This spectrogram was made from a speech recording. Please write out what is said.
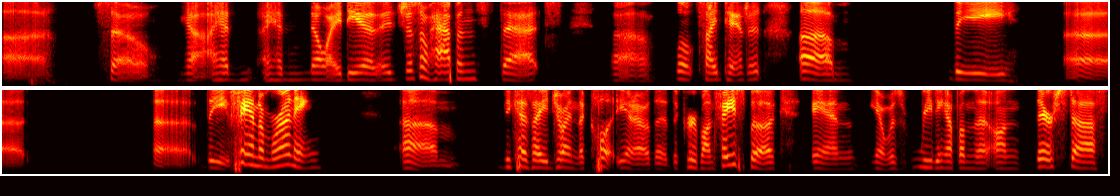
Uh, so yeah, I had I had no idea. It just so happens that uh, little side tangent. Um, the uh, uh, the fandom running um, because I joined the cl- you know the the group on Facebook and you know was reading up on the on their stuff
